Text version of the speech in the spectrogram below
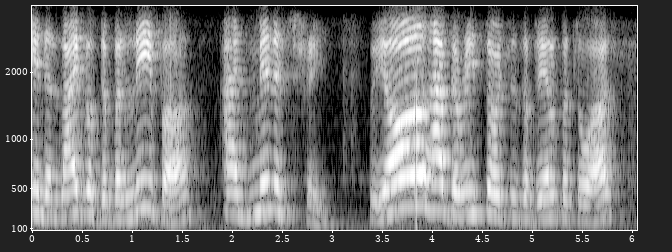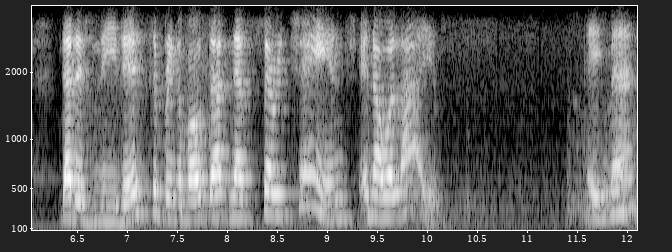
in the life of the believer and ministry. We all have the resources available to us that is needed to bring about that necessary change in our lives. Amen.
